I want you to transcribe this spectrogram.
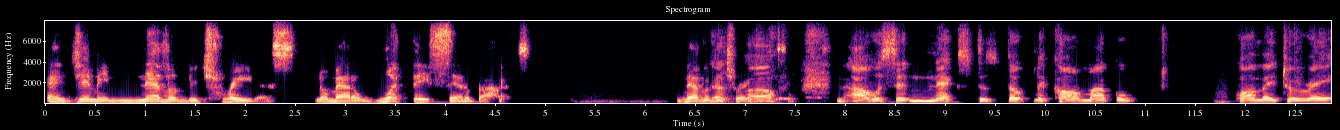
And Jimmy never betrayed us, no matter what they said about us. Never That's betrayed powerful. us. Now, I was sitting next to Stokely Carmichael Kwame Ture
